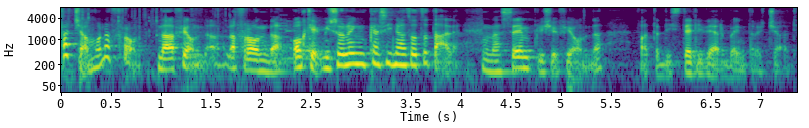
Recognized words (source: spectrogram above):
Facciamo una, fronda, una fionda, la fronda. Ok, mi sono incasinato totale. Una semplice fionda fatta di steli d'erba intrecciati.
